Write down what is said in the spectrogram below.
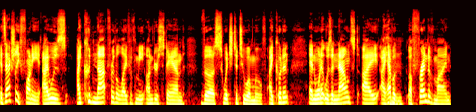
it's actually funny. I was I could not for the life of me understand the switch to Tua move. I couldn't. And when it was announced, I, I have Mm-hmm. a, a friend of mine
